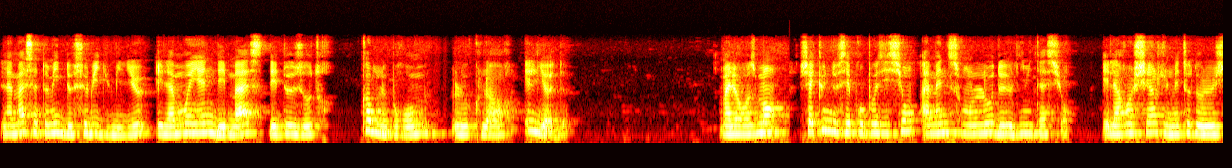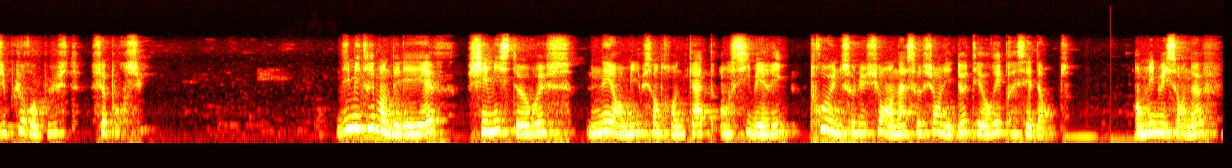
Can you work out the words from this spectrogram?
La masse atomique de celui du milieu est la moyenne des masses des deux autres, comme le brome, le chlore et l'iode. Malheureusement, chacune de ces propositions amène son lot de limitations, et la recherche d'une méthodologie plus robuste se poursuit. Dimitri Mendeleïev, chimiste russe né en 1834 en Sibérie, trouve une solution en associant les deux théories précédentes. En 1809,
